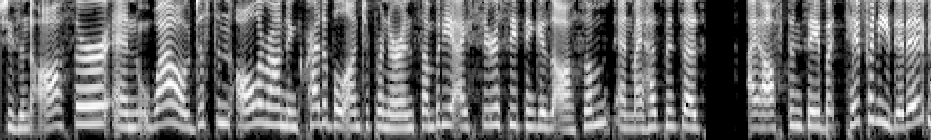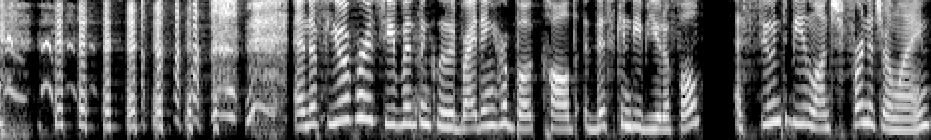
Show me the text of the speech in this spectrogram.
She's an author and wow, just an all around incredible entrepreneur and somebody I seriously think is awesome. And my husband says, I often say, but Tiffany did it. and a few of her achievements include writing her book called This Can Be Beautiful, a soon to be launched furniture line,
